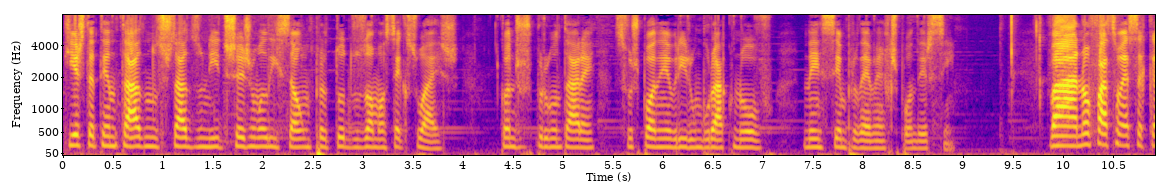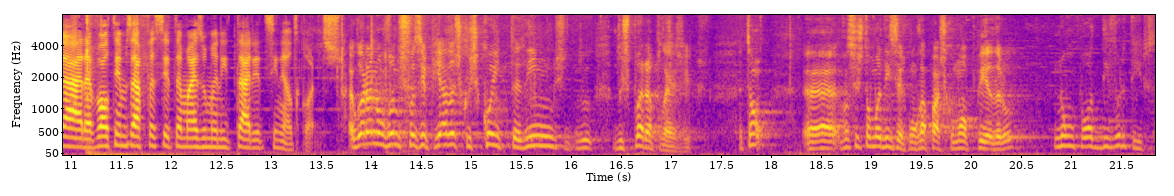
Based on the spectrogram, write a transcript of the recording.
que este atentado nos Estados Unidos seja uma lição para todos os homossexuais. Quando vos perguntarem se vos podem abrir um buraco novo, nem sempre devem responder sim. Vá, não façam essa cara. Voltemos à faceta mais humanitária de Sinel de Cortes. Agora não vamos fazer piadas com os coitadinhos do- dos paraplégicos. Então, ah, vocês estão-me a dizer que um rapaz como o Pedro não pode divertir-se.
